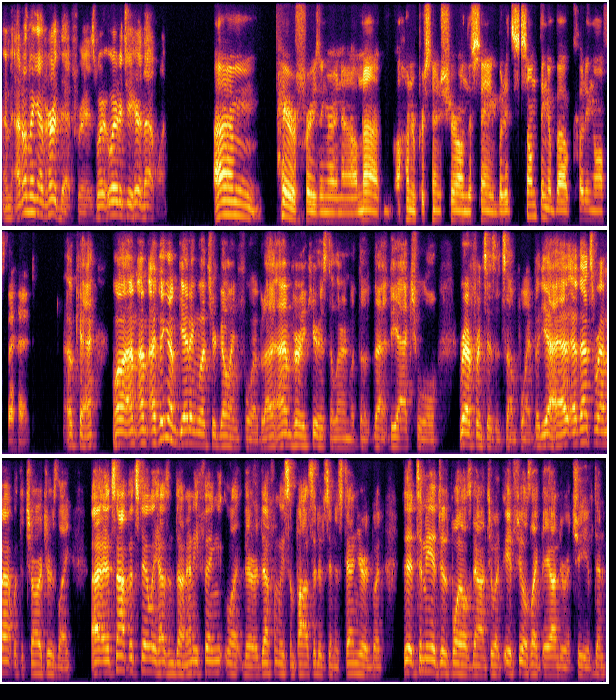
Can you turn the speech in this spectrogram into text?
I mean, I don't think I've heard that phrase. Where where did you hear that one? Um, paraphrasing right now. I'm not 100% sure on the saying, but it's something about cutting off the head. Okay. Well, I'm, I'm, i think I'm getting what you're going for, but I, am very curious to learn what the that the actual reference is at some point. But yeah, I, I, that's where I'm at with the Chargers. Like, uh, it's not that Staley hasn't done anything. Like, there are definitely some positives in his tenure, but to me, it just boils down to it. It feels like they underachieved, and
